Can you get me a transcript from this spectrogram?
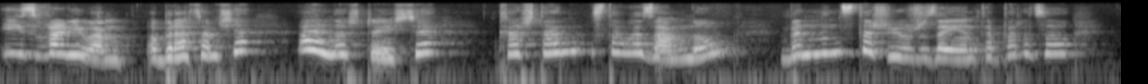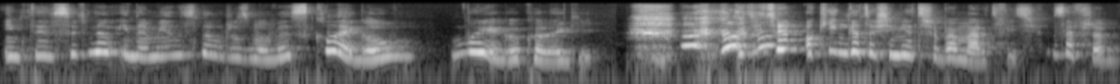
I zwaliłam. Obracam się, ale na szczęście kasztan stała za mną, będąc też już zajęta bardzo intensywną i namiętną rozmowę z kolegą mojego kolegi. Widzicie, o Kinga to się nie trzeba martwić. Zawsze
